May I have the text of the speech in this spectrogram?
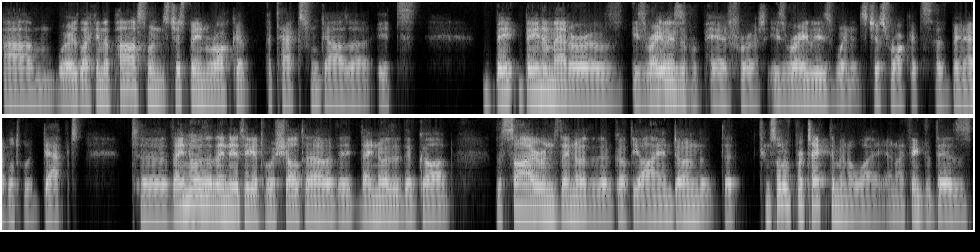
Um, whereas, like in the past, when it's just been rocket attacks from Gaza, it's be- been a matter of Israelis are prepared for it. Israelis, when it's just rockets, have been able to adapt to. They know that they need to get to a shelter. They they know that they've got the sirens. They know that they've got the Iron Dome that that can sort of protect them in a way. And I think that there's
